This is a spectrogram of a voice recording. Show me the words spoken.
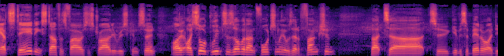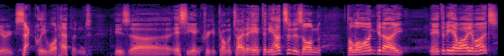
outstanding stuff as far as Australia is concerned. I, I saw glimpses of it, unfortunately. I was at a function. But uh, to give us a better idea of exactly what happened is uh, SEN cricket commentator Anthony Hudson is on the line. G'day, Anthony. How are you, mate?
